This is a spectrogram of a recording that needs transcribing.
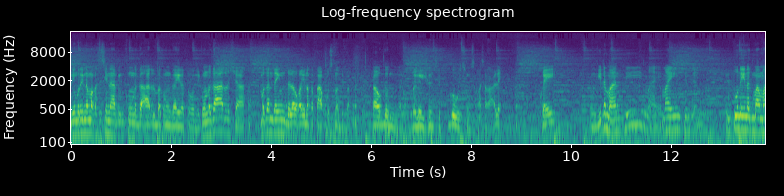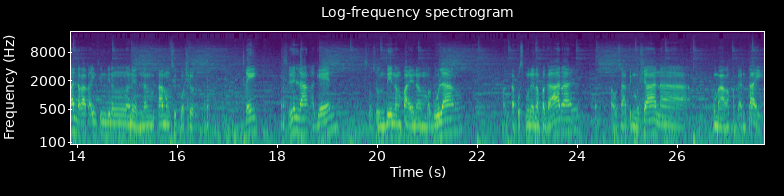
Hindi mo rin naman kasi sinabing kung nag-aaral ba tong guy na to. Kung nag-aaral siya, maganda yung dalawa kayo nakatapos na, di ba? Tawag doon, ano, relationship goals kung sakasakali. Okay? Kung di naman, di may maiintindihan. Yung tunay nagmamahal, nakakaintindi ng, ano yun, ng tamang sitwasyon. Okay? So yun lang, again, so sundin ang payo ng magulang, magtapos muna ng pag-aaral, kausapin mo siya na kumakapag-antay.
